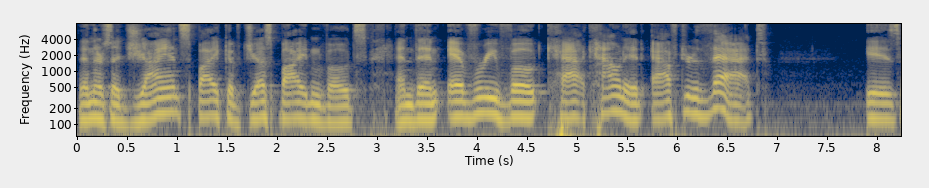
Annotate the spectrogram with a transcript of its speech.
Then there's a giant spike of just Biden votes. And then every vote ca- counted after that is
